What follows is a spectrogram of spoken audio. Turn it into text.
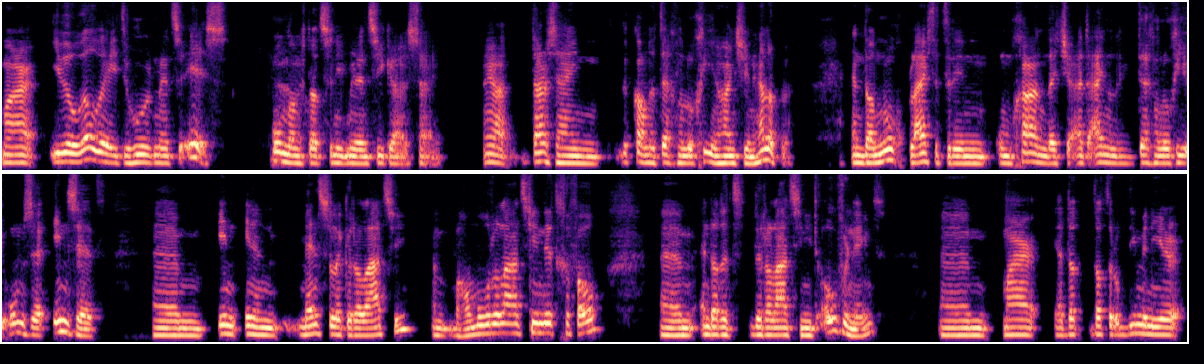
Maar je wil wel weten hoe het met ze is, ondanks dat ze niet meer in het ziekenhuis zijn. Nou ja, daar, zijn, daar kan de technologie een handje in helpen. En dan nog blijft het erin omgaan dat je uiteindelijk die technologie omzet, inzet um, in, in een menselijke relatie, een behandelrelatie in dit geval. Um, en dat het de relatie niet overneemt. Um, maar ja, dat, dat er op die manier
